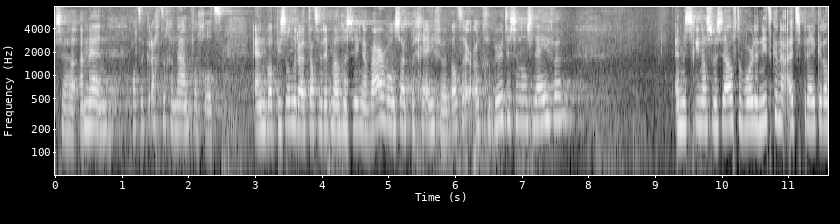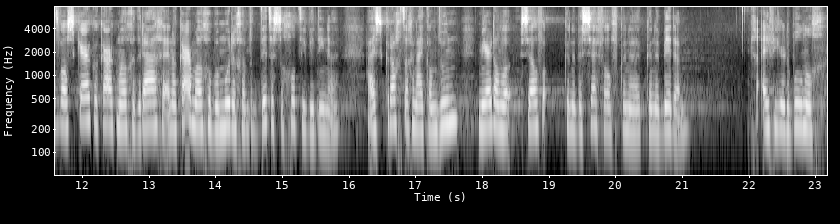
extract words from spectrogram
Zo, amen. Wat een krachtige naam van God. En wat bijzonder ook dat we dit mogen zingen, waar we ons ook begeven, wat er ook gebeurd is in ons leven. En misschien als we zelf de woorden niet kunnen uitspreken, dat we als kerk elkaar ook mogen dragen en elkaar mogen bemoedigen. Want dit is de God die we dienen. Hij is krachtig en hij kan doen meer dan we zelf kunnen beseffen of kunnen, kunnen bidden. Ik ga even hier de boel nog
